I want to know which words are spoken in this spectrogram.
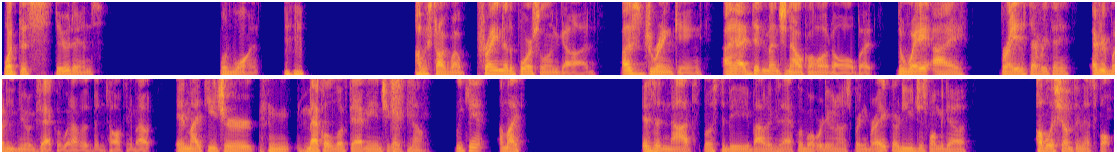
what the students would want. Mhm. I was talking about praying to the porcelain god, us drinking. I, I didn't mention alcohol at all, but the way I phrased everything, everybody knew exactly what I was been talking about. And my teacher, Meckel, looked at me and she goes, No, we can't. I'm like, Is it not supposed to be about exactly what we're doing on spring break? Or do you just want me to publish something that's false?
